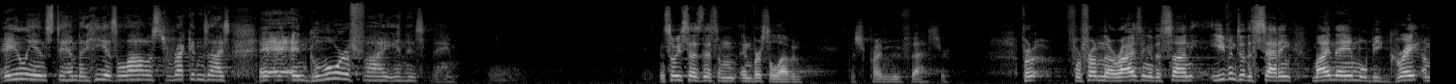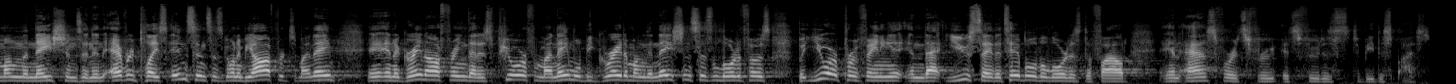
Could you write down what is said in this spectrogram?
aliens to Him, that He has allowed us to recognize and, and glorify in His name. And so He says this in, in verse 11. I should probably move faster. For, for from the rising of the sun even to the setting, my name will be great among the nations, and in every place incense is going to be offered to my name, and a grain offering that is pure, for my name will be great among the nations, says the Lord of hosts. But you are profaning it in that you say, The table of the Lord is defiled, and as for its fruit, its food is to be despised.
